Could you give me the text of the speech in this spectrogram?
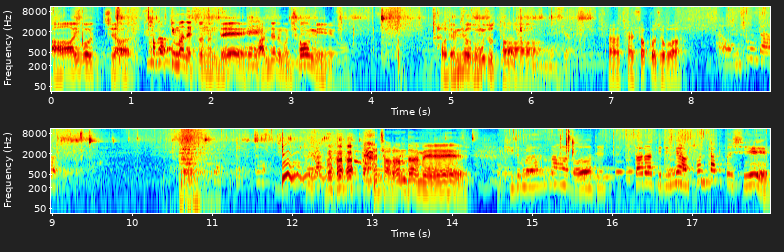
아 이거 진짜 사 먹기만 했었는데 네. 만드는 건 처음이에요. 어 냄새가 너무 좋다. 자 잘 섞어 줘봐. 아 엄청 잘하지. 잘한다음에. 기름을 한 방울 넣어 따라드리면 손 닦듯이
